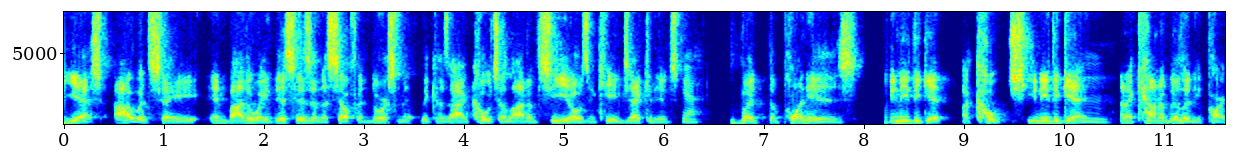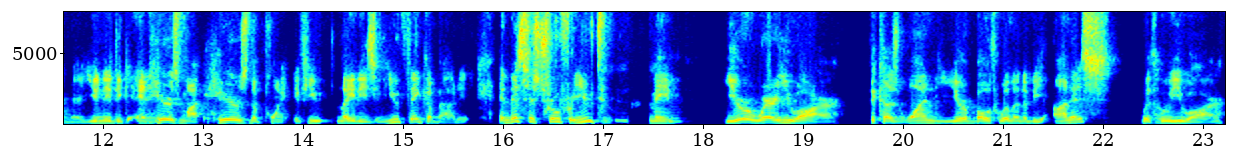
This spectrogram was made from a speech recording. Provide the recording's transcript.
Yes, I would say, and by the way, this isn't a self endorsement because I coach a lot of CEOs and key executives. Yeah. But the point is, you need to get a coach. You need to get Mm. an accountability partner. You need to get, and here's my, here's the point. If you, ladies, if you think about it, and this is true for you too. I mean, Mhm. you're where you are because one, you're both willing to be honest with who you are.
